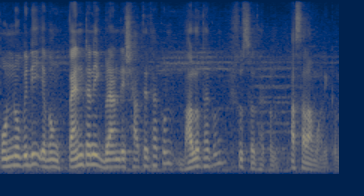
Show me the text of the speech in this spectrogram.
পণ্যবিডি এবং প্যান্টানিক ব্র্যান্ডের সাথে থাকুন, ভালো থাকুন, সুস্থ থাকুন। আসসালামু আলাইকুম।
